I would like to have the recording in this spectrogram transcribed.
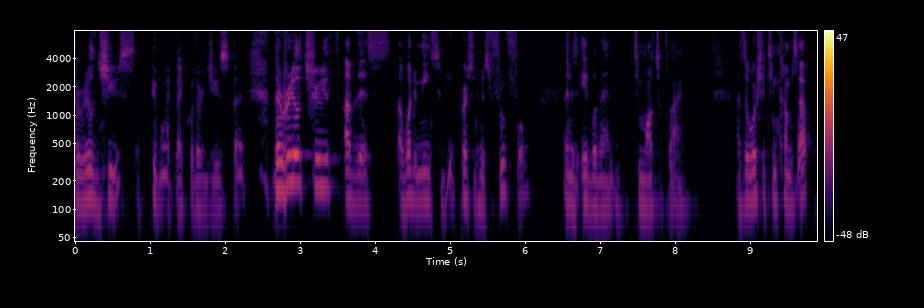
the real juice. People like like their juice, but the real truth of this, of what it means to be a person who is fruitful and is able then to multiply. As the worship team comes up,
